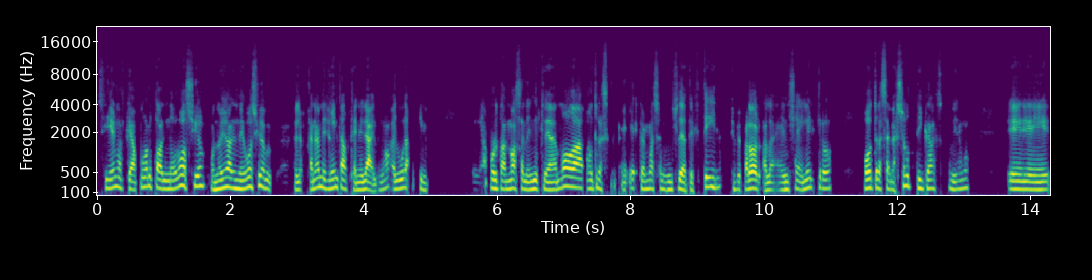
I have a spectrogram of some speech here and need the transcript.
si vemos que aporta al negocio, cuando digo al negocio, a los canales de venta en general, ¿no? Algunas aportan más a la industria de moda, otras están más a la industria textil, eh, perdón, a la industria de electro, otras a las ópticas, digamos. Eh,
